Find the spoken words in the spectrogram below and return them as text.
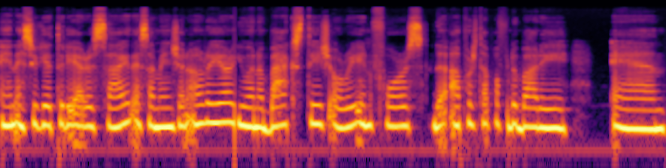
and as you get to the other side, as I mentioned earlier, you want to back stitch or reinforce the upper top of the body and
